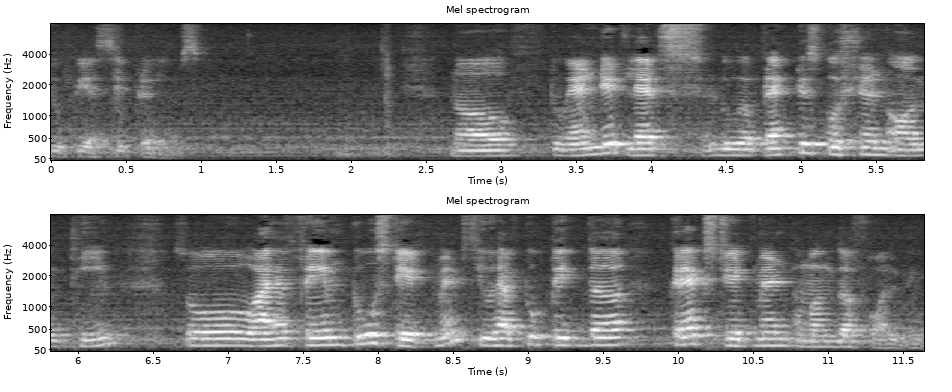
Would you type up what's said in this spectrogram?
UPSC prelims. Now to end it, let's do a practice question on theme. So I have framed two statements. You have to pick the correct statement among the following.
